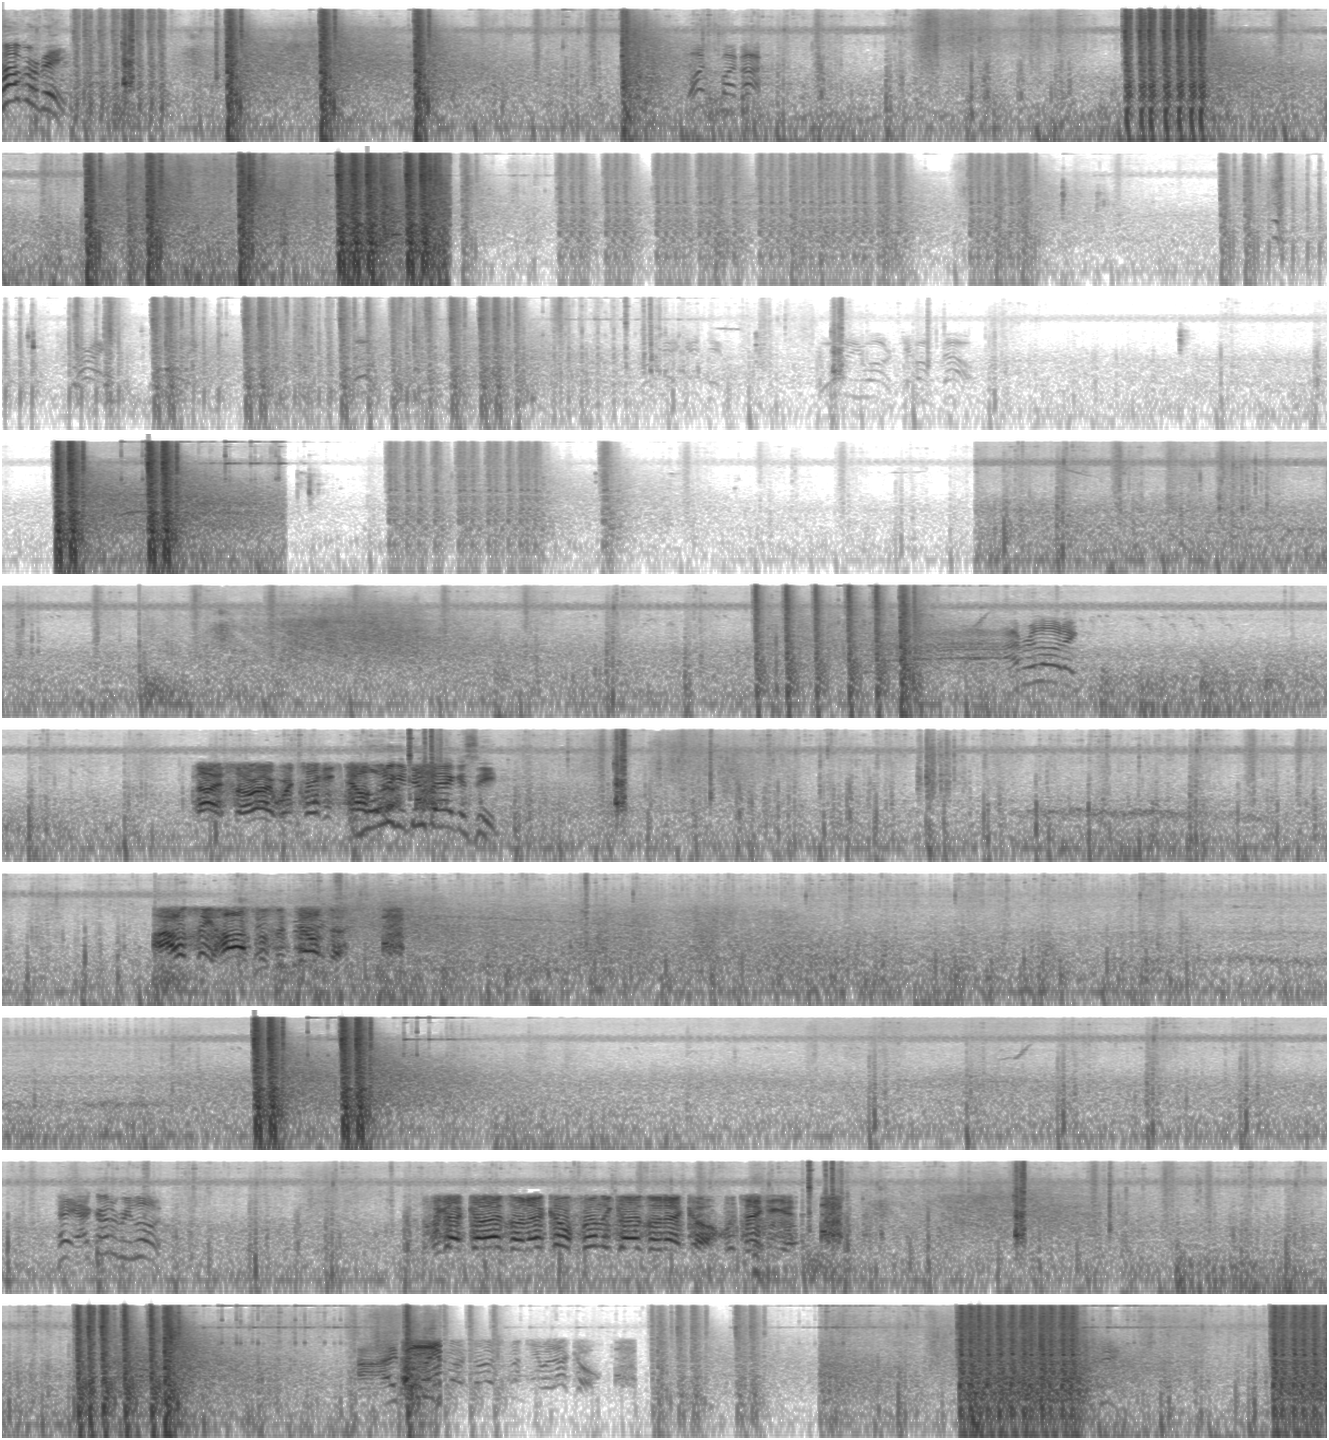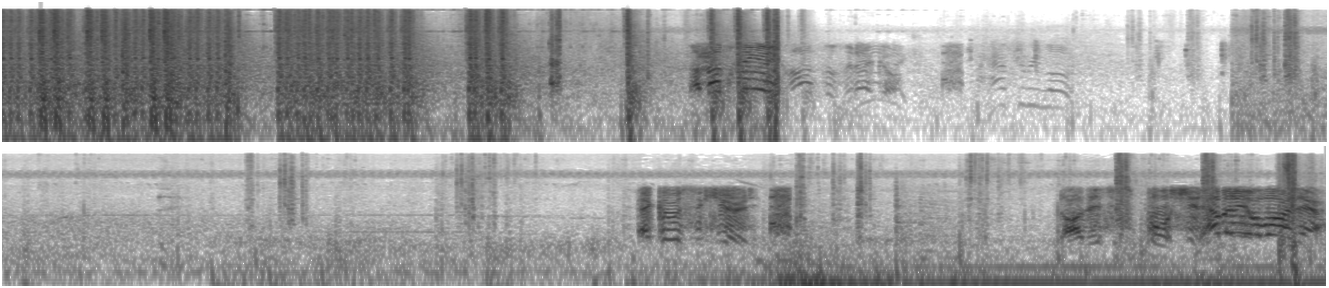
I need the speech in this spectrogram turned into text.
Cover me! Watch my back! Alright, reloading. Load. Okay, get him. Whoever you are, give up now. I'm reloading. Nice, alright, we're taking Delta. I'm loading a new magazine. I don't see hostiles in Delta. Hey, I gotta reload. Guys on Echo, friendly guys on Echo. We're taking it. I Hey, you got guys with you at Echo. I'm not seeing any hostiles at Echo. I have to reload. Echo is secured. Oh, this is bullshit. How many of them are there?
